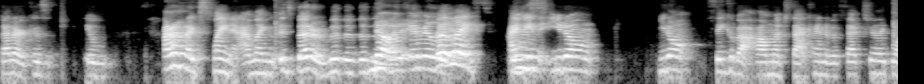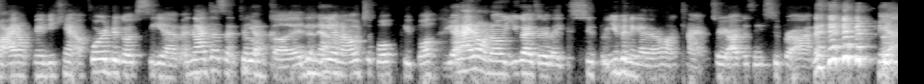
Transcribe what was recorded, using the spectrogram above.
better because it. I don't know how to explain it. I'm like, it's better. no, it, really. but is. like, I mean, you don't, you don't think about how much that kind of affects. You're like, well, I don't maybe can't afford to go see him, and that doesn't feel Yeah. good, No. you know, to both people. Yeah. And I don't know, you guys are like super. You've been together a long time, so you're obviously super on. yeah,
